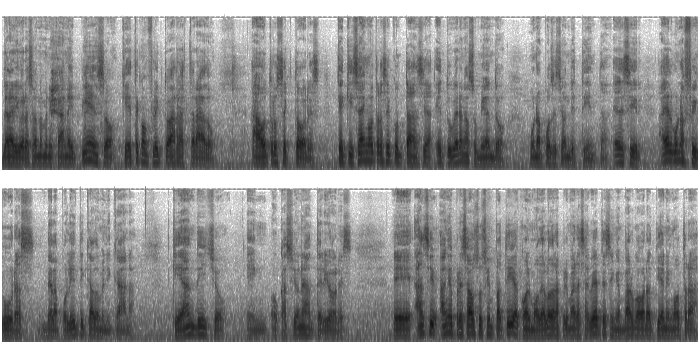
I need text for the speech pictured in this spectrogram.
de la Liberación Dominicana, y pienso que este conflicto ha arrastrado a otros sectores que quizá en otras circunstancias estuvieran asumiendo una posición distinta. Es decir, hay algunas figuras de la política dominicana que han dicho en ocasiones anteriores, eh, han, han expresado su simpatía con el modelo de las primarias abiertas, sin embargo ahora tienen otra,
